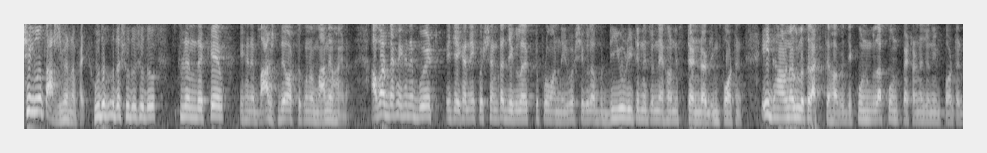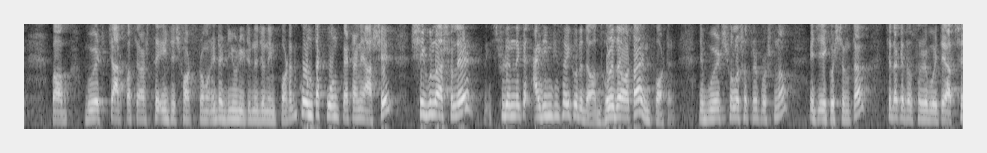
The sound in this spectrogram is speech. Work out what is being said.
সেগুলো তো আসবে না ভাই। হুদে হুদে শুধু শুধু স্টুডেন্টদেরকে এখানে বাস দেওয়ার তো কোনো মানে হয় না। আবার দেখো এখানে বুয়েট, এই যে এখানে কোয়েশ্চেনটা যেগুলো একটু প্রমাণ নির্ভর সেগুলো ডিউ রিটেনের জন্য এখন স্ট্যান্ডার্ড ইম্পর্টেন্ট এই ধারণাগুলো তো রাখতে হবে যে কোনগুলো কোন প্যাটার্নের জন্য ইম্পর্টেন্ট বা বুয়েট চার পাঁচে আসছে, এই যে শর্ট প্রমাণ, এটা ডিউ রিটেনের জন্য ইম্পর্টেন্ট কোনটা কোন প্যাটার্নে আসে, সেগুলো আসলে স্টুডেন্টদেরকে আইডেন্টিফাই করে দেওয়া, ধরে দেওয়াটা ইম্পর্টেন্ট যে বুয়েট ষোলো সতেরো প্রশ্ন, এই যে এই কোয়েশ্চেনটা সেটা কেতাব স্যারের বইতে আছে।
